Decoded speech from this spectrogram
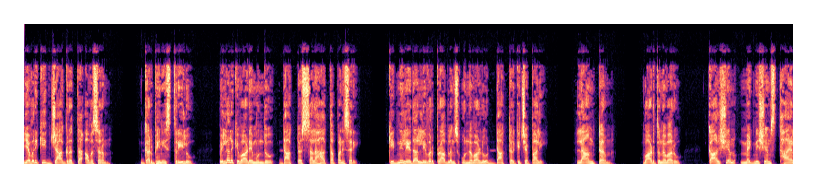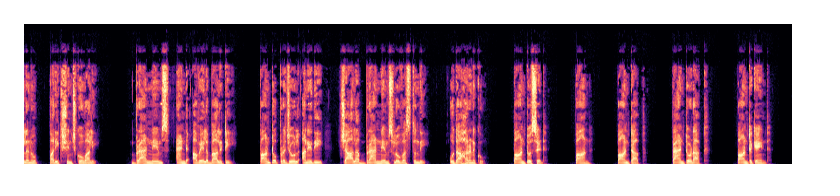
ఎవరికి జాగ్రత్త అవసరం? గర్భిణీ స్త్రీలు. పిల్లలకి వాడే ముందు డాక్టర్ సలహా తప్పనిసరి. కిడ్నీ లేదా లివర్ ప్రాబ్లమ్స్ ఉన్నవాళ్ళు డాక్టర్కి చెప్పాలి. Long term. వాడుతున్నవారు కాల్షియం మెగ్నీషియం స్థాయిలను పరీక్షించుకోవాలి. Brand names and availability. Pantoprazole అనేది చాలా బ్రాండ్ నేమ్స్లో వస్తుంది. ఉదాహరణకు పాంటోసెడ్ పాన్ పాంటాప్ ప్యాంటోడాక్ పాంటకైండ్.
